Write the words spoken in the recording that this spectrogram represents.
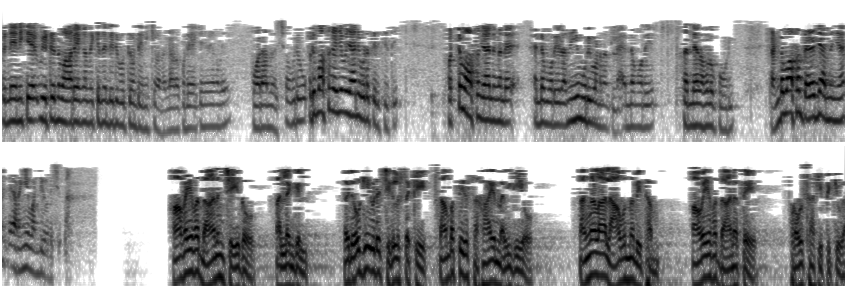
പിന്നെ എനിക്ക് വീട്ടിൽ നിന്ന് മാറി അങ്ങ് നിൽക്കുന്നതിന്റെ ഒരു ബുദ്ധിമുട്ട് എനിക്ക് വന്നല്ലോ കൂടെ ഞങ്ങൾ പോരാന്ന് വെച്ചു. ഒരു ഒരു മാസം കഴിഞ്ഞപ്പോൾ ഞാൻ ഇവിടെ തിരിച്ചെത്തി. ഒറ്റ മാസം ഞാൻ ഇങ്ങനെ എന്റെ മുറിയിൽ നീ മുറി പണിതിട്ടില്ല എന്റെ മുറിയിൽ തന്നെ നമ്മൾ കൂടി. രണ്ടു മാസം തികഞ്ഞ അന്ന് ഞാൻ ഇറങ്ങി വണ്ടി ഓടിച്ചു. അവയവ ദാനം ചെയ്തോ അല്ലെങ്കിൽ രോഗിയുടെ ചികിത്സയ്ക്ക് സാമ്പത്തിക സഹായം നൽകിയോ തങ്ങളാലാവുന്ന വിധം അവയവദാനത്തെ പ്രോത്സാഹിപ്പിക്കുക.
